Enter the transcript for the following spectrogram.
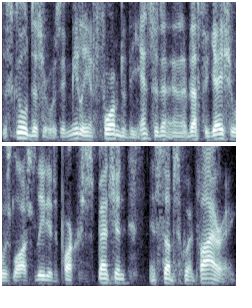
The school district was immediately informed of the incident and an investigation was launched leading to Parker's suspension and subsequent firing.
